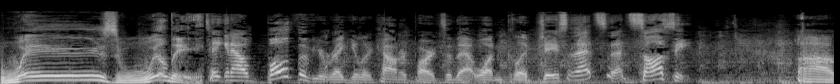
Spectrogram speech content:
Where's Wildy? Taking out both of your regular counterparts in that one clip, Jason. That's that's saucy. Uh,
